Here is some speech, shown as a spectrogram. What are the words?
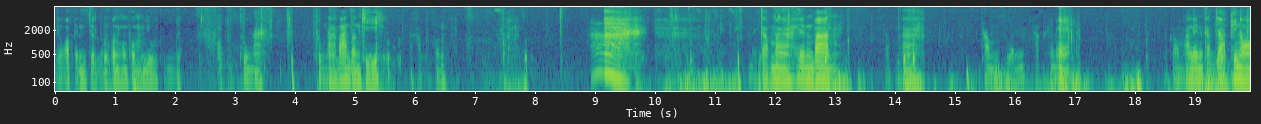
เรียกว่าเป็นจุดเริ่มต้นของผมอยู่ที่นี่ทุ่งนาทุ่งนาบ้านดอนขี ครับทุกคนอ่าได้กลับมาเล่นบ้าน กลับมาทำสวนผักให้แม่ แล้วก็มาเล่นกับญาติพี่น้อง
